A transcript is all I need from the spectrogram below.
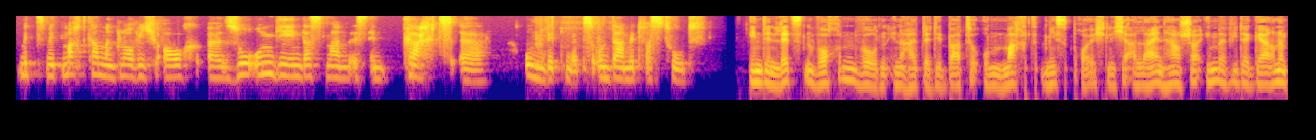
mit, mit Macht kann man, glaube ich, auch äh, so umgehen, dass man es in Kraft äh, umwidmet und damit was tut. In den letzten Wochen wurden innerhalb der Debatte um machtmissbräuchliche Alleinherrscher immer wieder gerne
